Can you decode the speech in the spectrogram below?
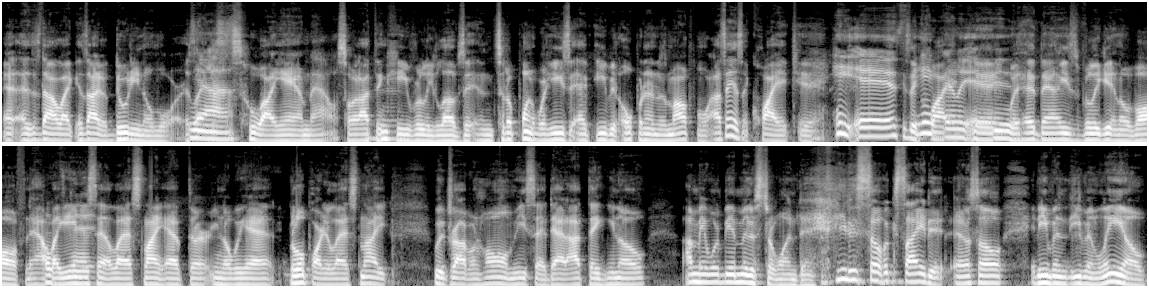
it's not like, it's not a duty no more. It's Yeah. Mm-hmm. like, this is who I am now. So I think he really loves it. And to the point where he's even opening his mouth more. Isaiah's a quiet kid. He is. He's a he quiet really kid is. with head down. He's really getting involved now. Like he even said last night after you know we had glow party last night. We were driving home. He said, "Dad, I think you know I'm able to be a minister one day." he was so excited, and so and even even Liam,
